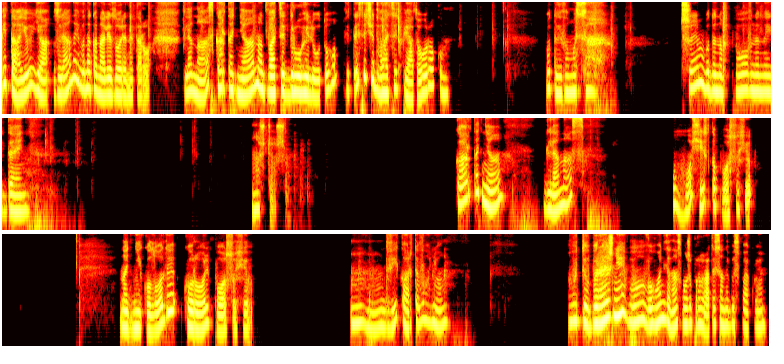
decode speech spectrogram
Вітаю, я Зоряна і ви на каналі Зоряне Таро. Для нас карта дня на 22 лютого 2025 року. Подивимося, чим буде наповнений день. Ну що ж, карта дня для нас. Ого, шістка посухів. На дні колоди король посухів. Угу, дві карти вогню. Будьте обережні, бо вогонь для нас може програтися небезпекою.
